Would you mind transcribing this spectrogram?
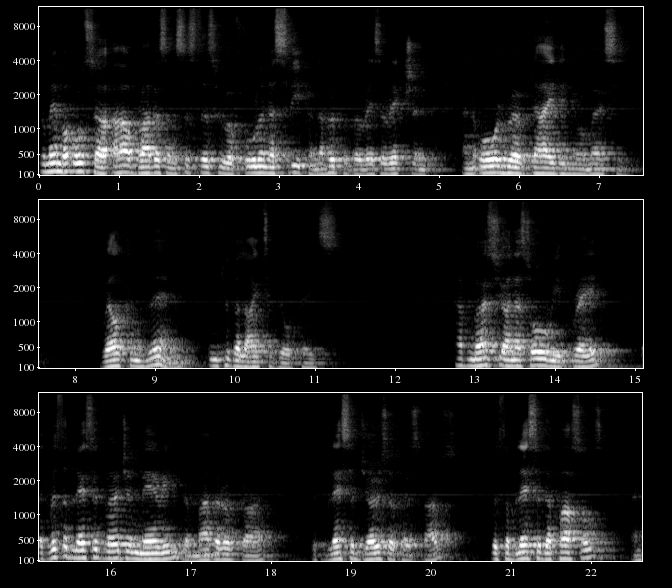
Remember also our brothers and sisters who have fallen asleep in the hope of the resurrection, and all who have died in your mercy. Welcome them into the light of your face. Have mercy on us all, we pray, that with the Blessed Virgin Mary, the Mother of God, with blessed Joseph, her spouse, with the blessed apostles, and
